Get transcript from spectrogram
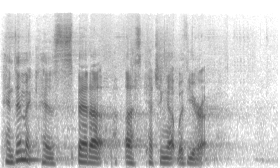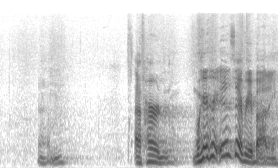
Pandemic has sped up us catching up with Europe. Um, I've heard, where is everybody?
